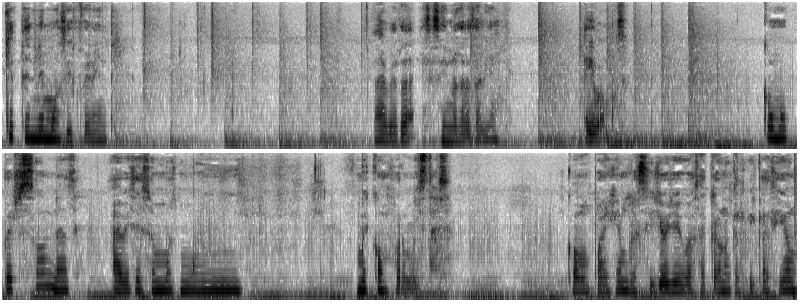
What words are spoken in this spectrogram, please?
¿Qué tenemos diferente? La verdad, eso sí no se lo sabían. Ahí vamos. Como personas, a veces somos muy, muy conformistas. Como por ejemplo, si yo llego a sacar una calificación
